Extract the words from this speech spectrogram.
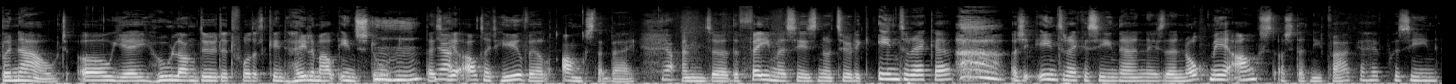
Benauwd. Oh jee, hoe lang duurt het voordat het kind helemaal instort? Dat is ja. heel, altijd heel veel angst daarbij. Ja. En eh, de famous is natuurlijk intrekken. Als je intrekken ziet, dan is er nog meer angst. Als je dat niet vaker hebt gezien.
